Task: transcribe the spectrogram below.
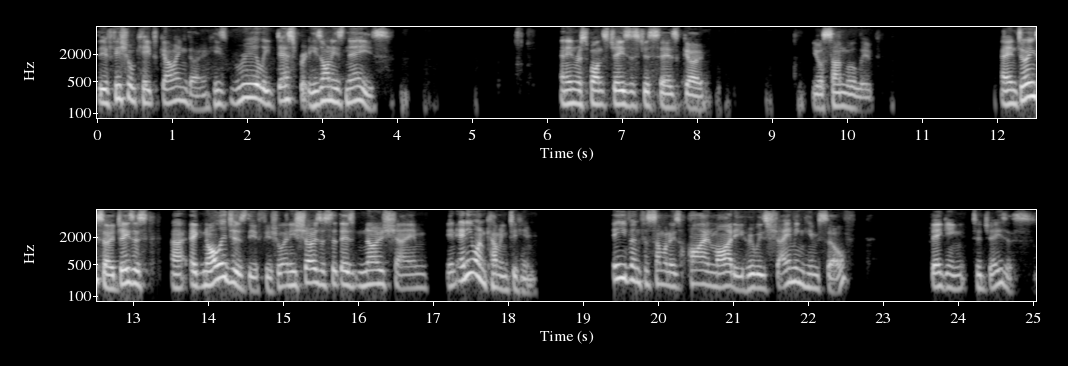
The official keeps going though. He's really desperate. He's on his knees. And in response, Jesus just says, Go. Your son will live. And in doing so, Jesus uh, acknowledges the official and he shows us that there's no shame in anyone coming to him even for someone who's high and mighty, who is shaming himself, begging to Jesus.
